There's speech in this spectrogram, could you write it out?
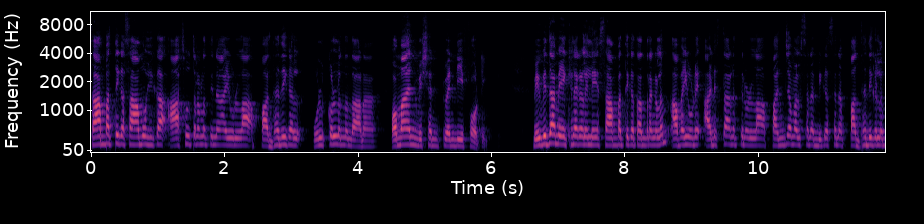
സാമ്പത്തിക സാമൂഹിക ആസൂത്രണത്തിനായുള്ള പദ്ധതികൾ ഉൾക്കൊള്ളുന്നതാണ് ഒമാൻ വിഷൻ ട്വന്റി ഫോർട്ടി. വിവിധ മേഖലകളിലെ സാമ്പത്തിക തന്ത്രങ്ങളും അവയുടെ അടിസ്ഥാനത്തിലുള്ള പഞ്ചവത്സര വികസന പദ്ധതികളും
